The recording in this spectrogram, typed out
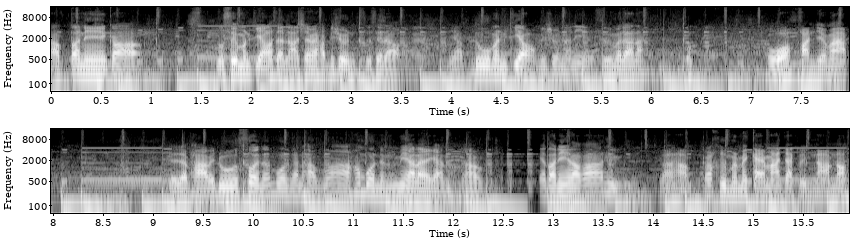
ครับตอนนี้ก็หนูซื้อมันเกลียวเสร็จแล้วใช่ไหมครับพี่ชุนซื้อเสร็จแล้วเนี่ยครับดูมันเกลียวของพี่ชุนนะนี่ซื้อมาแล้วนะโอ้โหควันเยอะมาก เดี๋ยวจะพาไปดูส่วนด้านบนกันครับว่าข้างบนนั้นมีอะไรกันนะครับตอนนี้เราก็ถึงแล้วนะครับ ก็คือมันไม่ไกลมากจากริมน้ำเนาะ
